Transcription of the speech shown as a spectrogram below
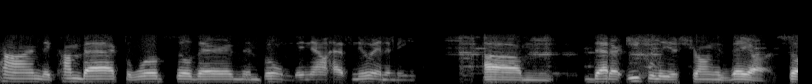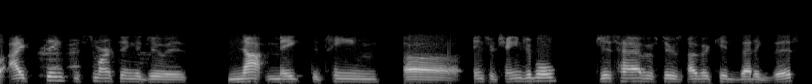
time, they come back, the world's still there, and then boom, they now have new enemies um, that are equally as strong as they are. So I think the smart thing to do is not make the team uh, interchangeable. Just have, if there's other kids that exist,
